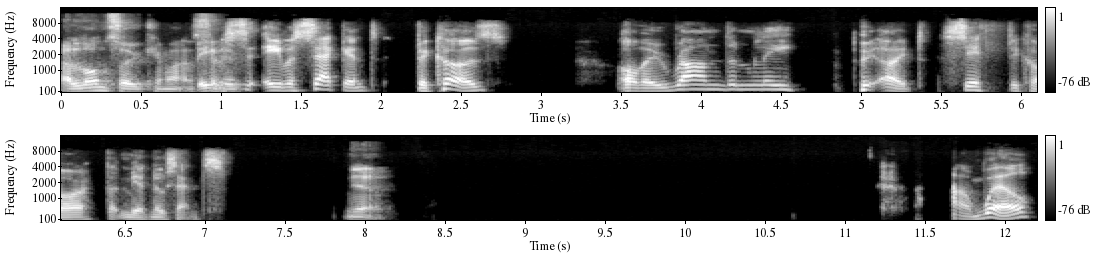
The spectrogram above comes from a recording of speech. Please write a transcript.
Alonso came out and He said, was it, he was second because of a randomly put out safety car that made no sense. "Yeah, And well,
